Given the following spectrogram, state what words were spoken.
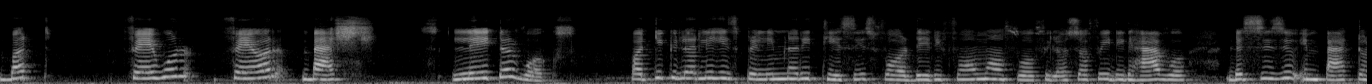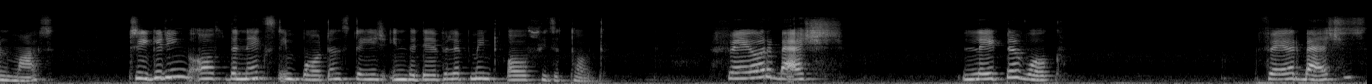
but favor Feuerbach's later works, particularly his preliminary thesis for the reform of uh, philosophy, did have a decisive impact on Marx, triggering of the next important stage in the development of his thought. Feuerbach's later work Feuerbach's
